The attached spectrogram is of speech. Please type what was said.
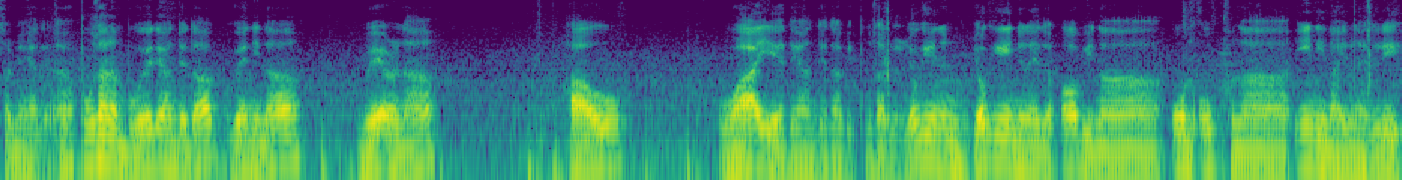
설명해야 되나? 부사는 뭐에 대한 대답? when이나 where나 how, why에 대한 대답이 부사를 여기는 여기 있는 애들 up이나 on, off나 in이나 이런 애들이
